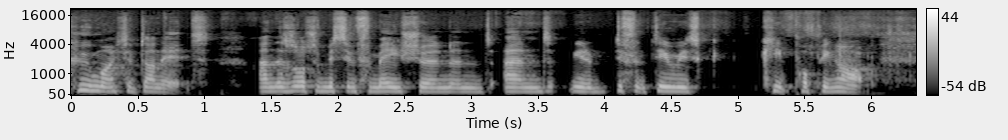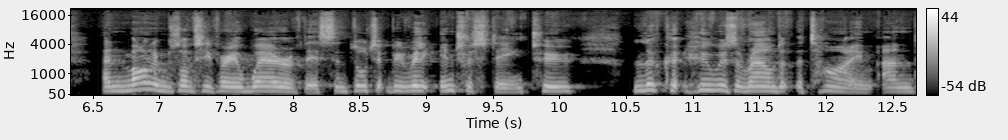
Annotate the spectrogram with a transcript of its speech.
who might have done it, and there's a lot of misinformation and and you know different theories keep popping up. And Marlon was obviously very aware of this and thought it'd be really interesting to look at who was around at the time and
